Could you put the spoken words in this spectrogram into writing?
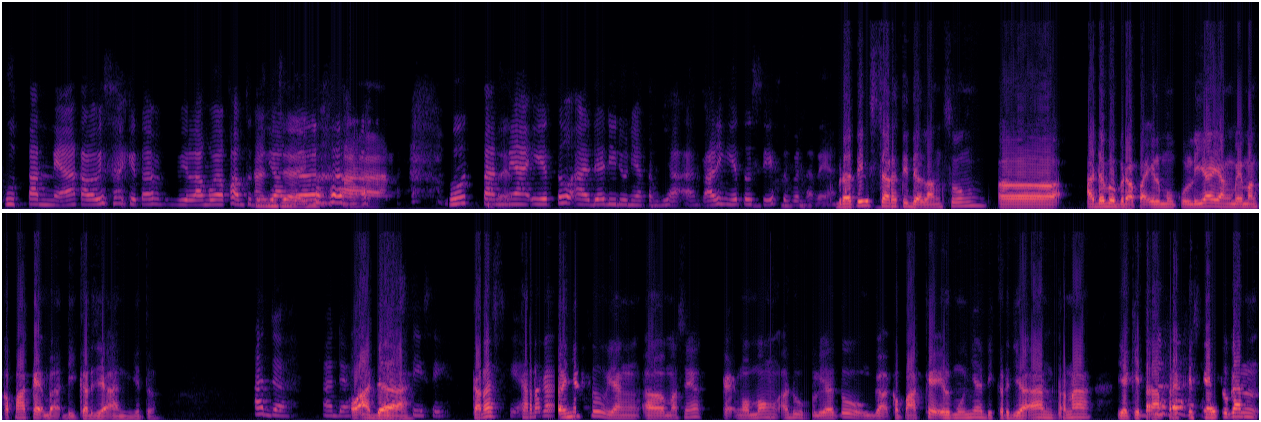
hutan ya, kalau bisa kita bilang welcome to the Anjay, jungle. hutan. Hutannya itu ada di dunia kerjaan. Paling itu sih sebenarnya. Berarti secara tidak langsung eh, ada beberapa ilmu kuliah yang memang kepake Mbak di kerjaan gitu. Ada, ada. Oh, ada. Pasti sih. karena Pasti karena kan banyak tuh yang eh, maksudnya kayak ngomong aduh kuliah tuh nggak kepake ilmunya di kerjaan karena ya kita praktisnya itu kan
